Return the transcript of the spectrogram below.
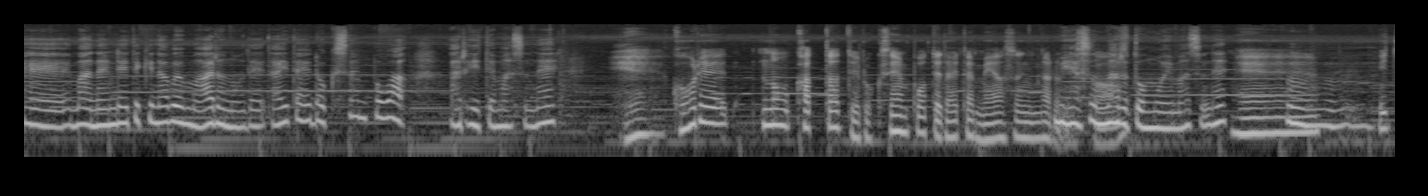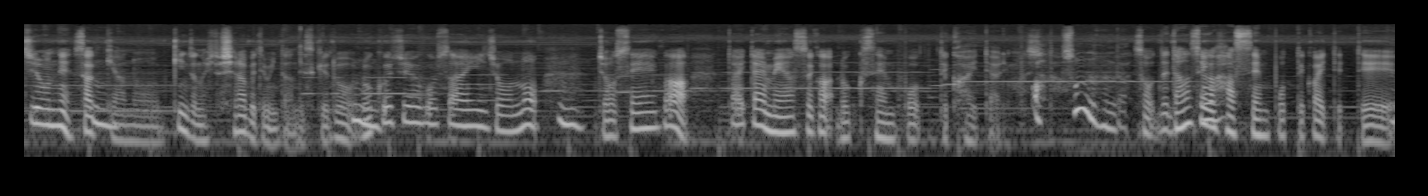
えー、まあ年齢的な分もあるのでだいたい6,000歩は歩いてますね。へえ高齢の方って6,000歩って大体目安になる目安になると思いますね。へえ、うん、一応ねさっきあの、近所の人調べてみたんですけど、うん、65歳以上の女性が大体目安が6,000歩って書いてありました。あそうなんだ。そう。で男性が8,000歩って書いてて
